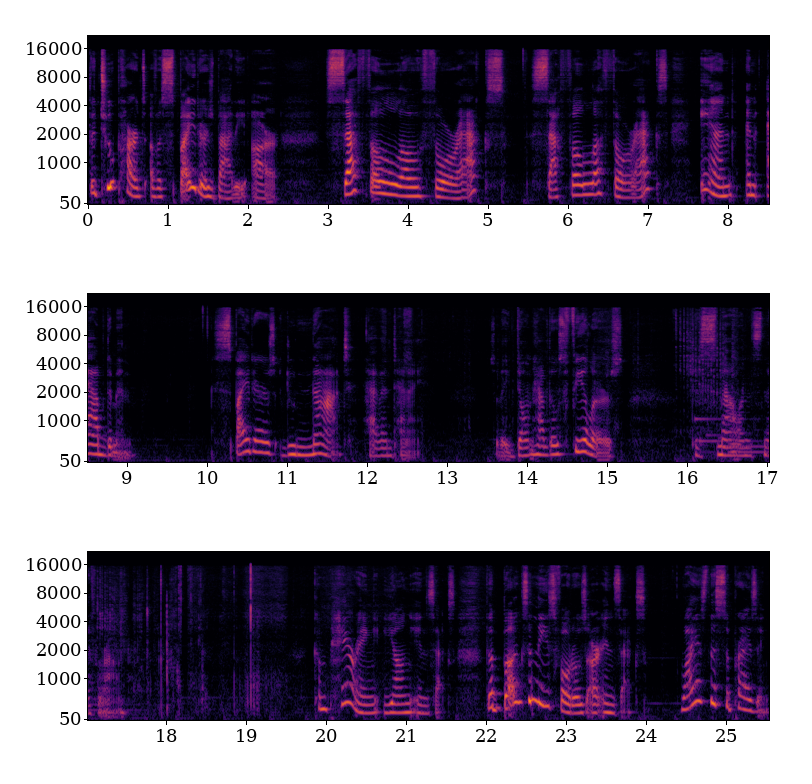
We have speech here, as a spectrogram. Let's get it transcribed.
The two parts of a spider's body are cephalothorax, cephalothorax, and an abdomen. Spiders do not have antennae, so they don't have those feelers to smell and sniff around. Comparing young insects. The bugs in these photos are insects. Why is this surprising?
